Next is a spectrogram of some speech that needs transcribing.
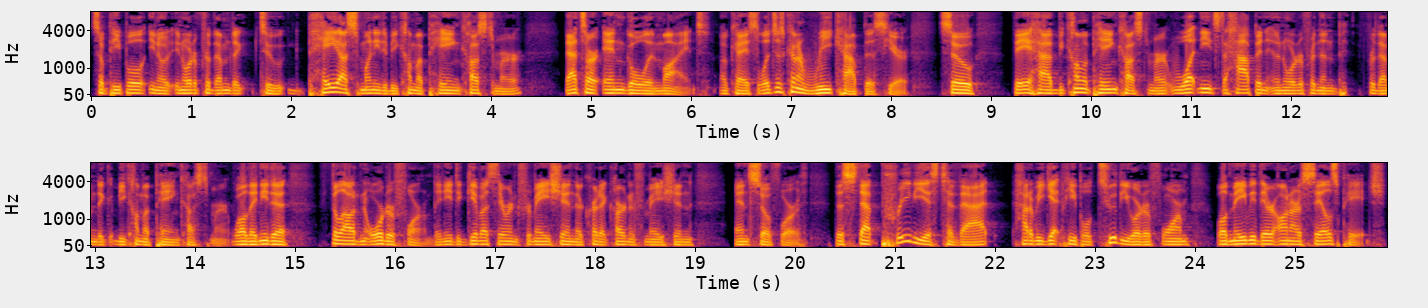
So people, you know, in order for them to, to pay us money to become a paying customer, that's our end goal in mind. Okay. So let's just kind of recap this here. So they have become a paying customer. What needs to happen in order for them for them to become a paying customer? Well, they need to fill out an order form. They need to give us their information, their credit card information, and so forth. The step previous to that, how do we get people to the order form? Well, maybe they're on our sales page,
